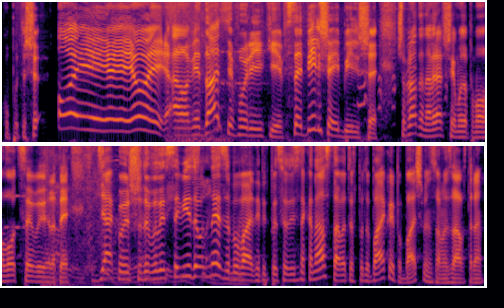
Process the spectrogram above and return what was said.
Купити ще. Ой-ой-ой-ой! А у Мідасів у Рікі все більше і більше. Щоправда, навряд чи йому допомогло це виграти. Дякую, що дивилися відео. Не забувайте підписуватись на канал, ставити вподобайку і побачимо з вами завтра.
